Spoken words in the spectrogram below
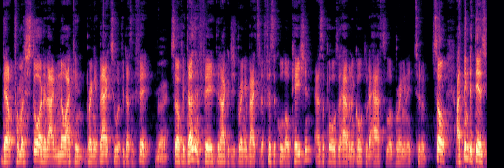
that from a store that I know I can bring it back to if it doesn't fit. Right. So if it doesn't fit, then I could just bring it back to the physical location as opposed to having to go through the hassle of bringing it to the. So I think that there's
